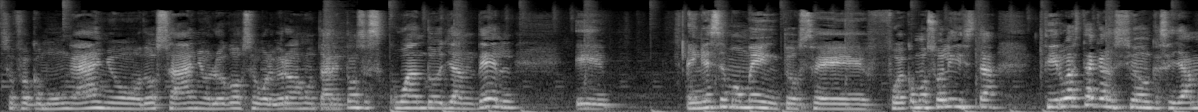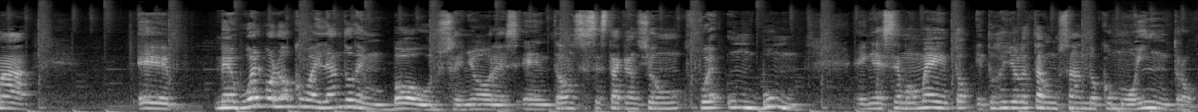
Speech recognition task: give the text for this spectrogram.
Eso fue como un año o dos años, luego se volvieron a juntar. Entonces cuando Yandel eh, en ese momento se fue como solista, tiró esta canción que se llama eh, Me vuelvo loco bailando de dembow, señores. Entonces esta canción fue un boom en ese momento. Entonces yo lo estaba usando como intro.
